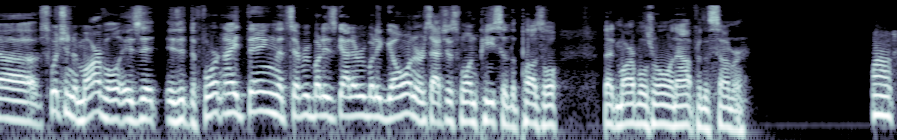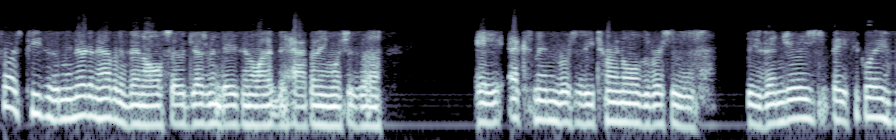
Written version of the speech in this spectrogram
uh, switching to Marvel, is it is it the Fortnite thing that's everybody's got everybody going, or is that just one piece of the puzzle that Marvel's rolling out for the summer? Well, as far as pieces, I mean, they're going to have an event also. Judgment Day is going to wind up happening, which is a a X Men versus Eternals versus the Avengers, basically.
